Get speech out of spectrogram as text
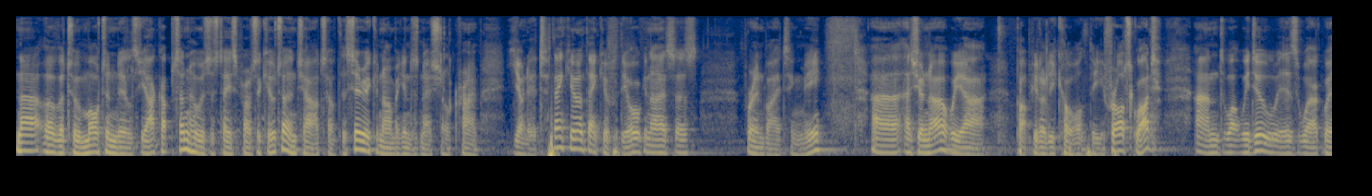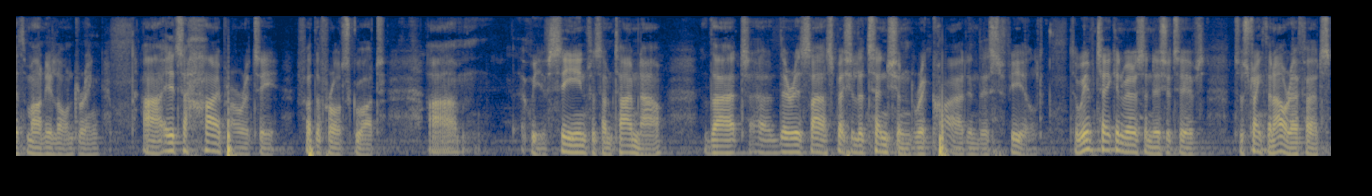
Now over to Morten Niels Jakobsen, who is a state prosecutor in charge of the Serious Economic International Crime Unit. Thank you, and thank you for the organizers for inviting me. Uh, as you know, we are popularly called the Fraud Squad, and what we do is work with money laundering. Uh, it's a high priority for the Fraud Squad. Um, we have seen for some time now that uh, there is uh, special attention required in this field. So we've taken various initiatives to strengthen our efforts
